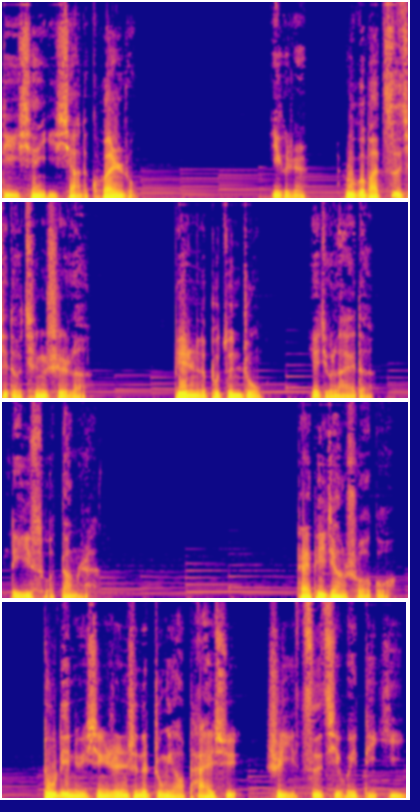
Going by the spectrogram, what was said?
底线以下的宽容。一个人如果把自己都轻视了，别人的不尊重也就来得理所当然。太皮匠说过：“独立女性人生的重要排序。”是以自己为第一，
